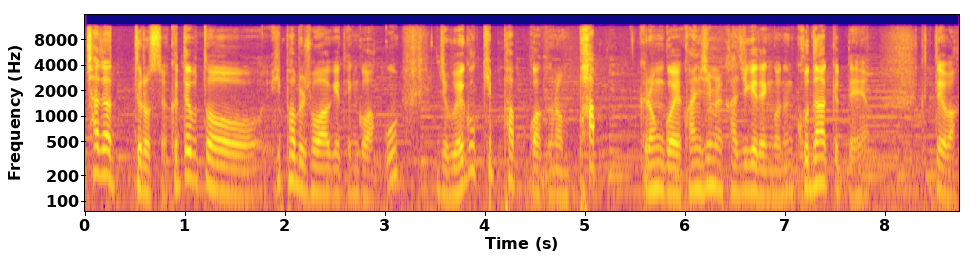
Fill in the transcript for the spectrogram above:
찾아 들었어요. 그때부터 힙합을 좋아하게 된 것 같고 이제 외국 힙합과 그런 팝 그런 거에 관심을 가지게 된 거는 고등학교 때예요. 그때 막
